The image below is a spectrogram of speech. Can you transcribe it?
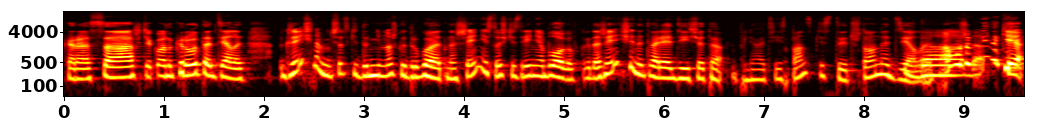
Красавчик, он круто делает. К женщинам все-таки немножко другое отношение с точки зрения блогов. Когда женщины творят дичь, это, блядь, испанский стыд, что она делает? А Да, мужики да. такие,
